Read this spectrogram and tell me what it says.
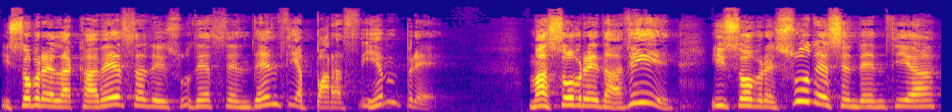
y sobre la cabeza de su descendencia para siempre, mas sobre David y sobre su descendencia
